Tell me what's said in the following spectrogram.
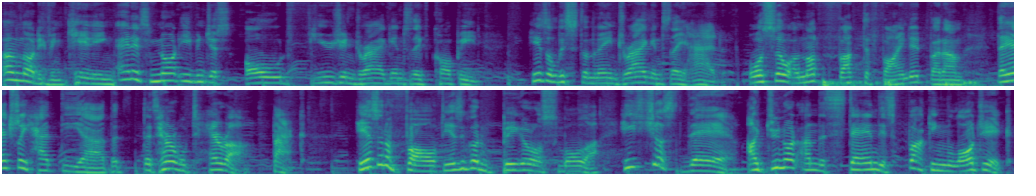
I'm not even kidding. And it's not even just old fusion dragons they've copied. Here's a list of the main dragons they had. Also, I'm not fucked to find it, but um, they actually had the uh, the, the terrible terror back. He hasn't evolved, he hasn't gotten bigger or smaller, he's just there. I do not understand this fucking logic.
